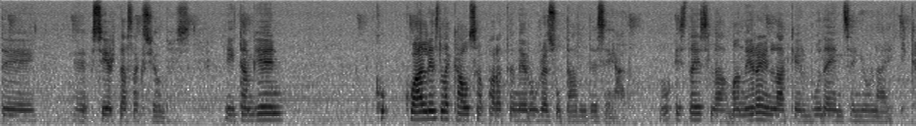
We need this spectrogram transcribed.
de eh, ciertas acciones? y también cuál es la causa para tener un resultado deseado. Esta es la manera en la que el Buda enseñó la ética.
